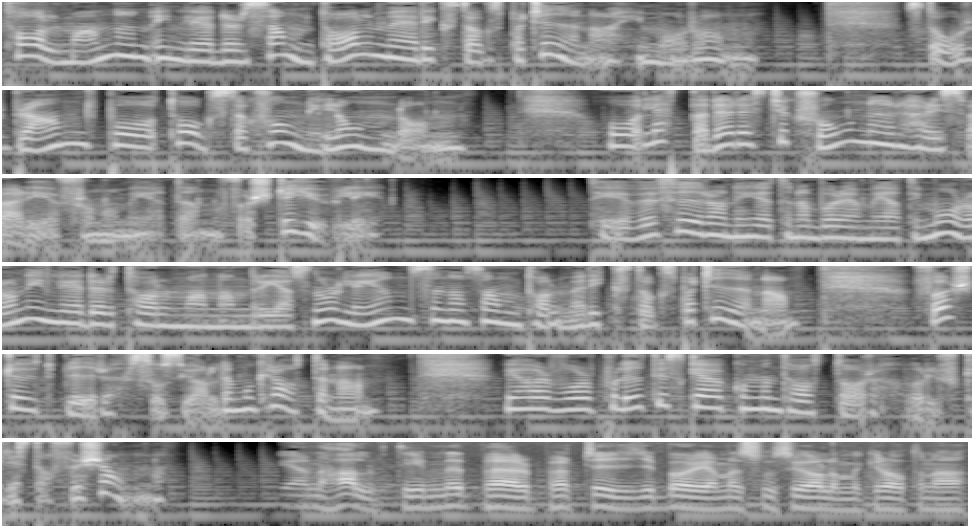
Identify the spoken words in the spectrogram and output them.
Talmannen inleder samtal med riksdagspartierna imorgon. Stor brand på tågstation i London och lättade restriktioner här i Sverige från och med den 1 juli. TV4-nyheterna börjar med att imorgon inleder talman Andreas Norlén sina samtal med riksdagspartierna. Först ut blir Socialdemokraterna. Vi har vår politiska kommentator Ulf Kristoffersson. En halvtimme per parti börjar med Socialdemokraterna,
